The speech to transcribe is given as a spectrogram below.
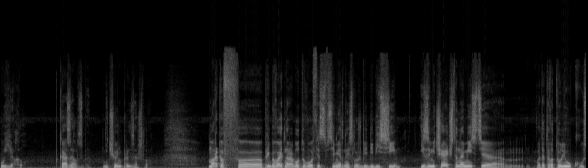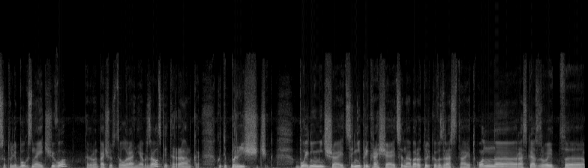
уехал. Казалось бы, ничего не произошло. Марков э, прибывает на работу в офис Всемирной службы BBC и замечает, что на месте вот этого то ли укуса, то ли бог знает чего, который он почувствовал ранее, образовалась какая-то ранка, какой-то прыщичек. Боль не уменьшается, не прекращается, наоборот, только возрастает. Он э, рассказывает э,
